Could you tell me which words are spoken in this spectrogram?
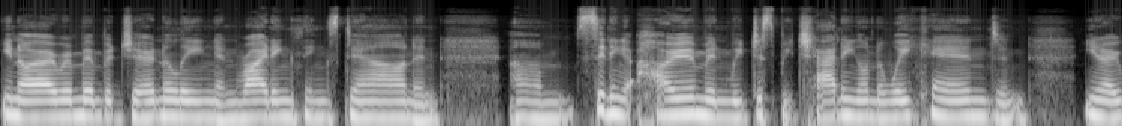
you know, I remember journaling and writing things down, and um, sitting at home, and we'd just be chatting on the weekend, and you know,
